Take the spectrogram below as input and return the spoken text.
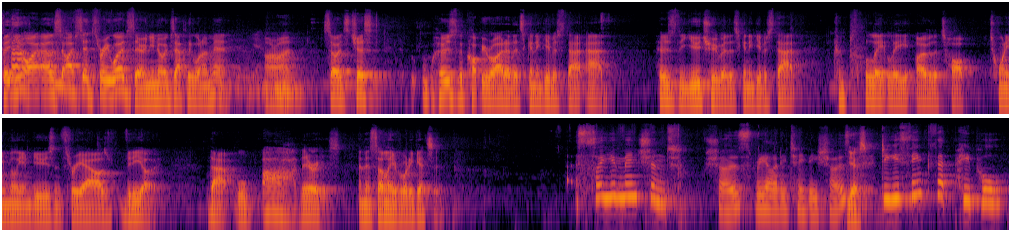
but you know, I, I, said three words there, and you know exactly what I meant. All right. So it's just who's the copywriter that's going to give us that ad? Who's the YouTuber that's going to give us that completely over the top 20 million views in three hours video? That will ah, there it is, and then suddenly everybody gets it. So you mentioned shows, reality TV shows. Yes. Do you think that people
